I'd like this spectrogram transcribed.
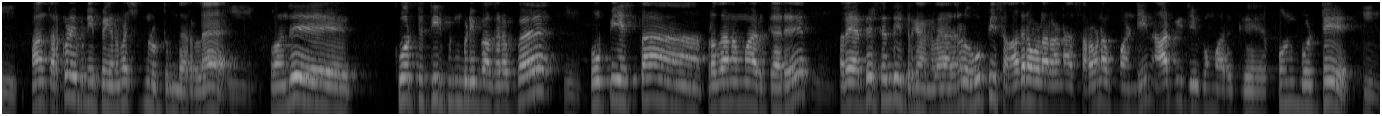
ம். அவன் தற்கொலை பண்ணிப்பேங்கிற மாதிரி ம். இப்போ வந்து கோர்ட்டு தீர்ப்பின்படி பாக்குறப்ப. ஓபிஎஸ் தான் பிரதானமா இருக்காரு. நிறைய பேர் சேர்ந்துக்கிட்டு இருக்காங்களே அதனால ஓபிஎஸ் ஆதரவாளரான சரவண பாண்டியன் ஆர்பி உதயகுமாருக்கு ஃபோன் போட்டு ம்.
